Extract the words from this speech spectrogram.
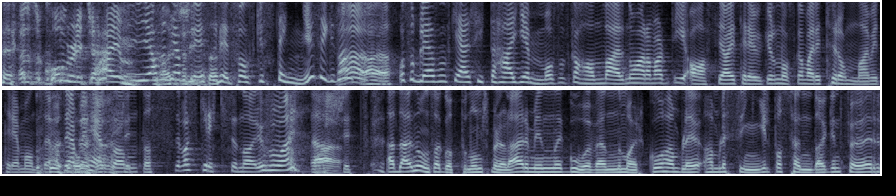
Eller så kommer du ikke hjem! Ja, men jeg ble så redd for han skulle stenges, ikke sant? Ja. Og så ble jeg sånn, skal jeg sitte her hjemme, og så skal han være Nå har han vært i Asia i tre uker, og nå skal han være i Trondheim i tre måneder. Altså, jeg ble helt sånn Shit. Det var skrekkscenario for meg. Ja, shit. Ja, det er jo noen som har gått på noen smeller der. Min gode venn Marco Han ble, han ble singel på søndagen før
